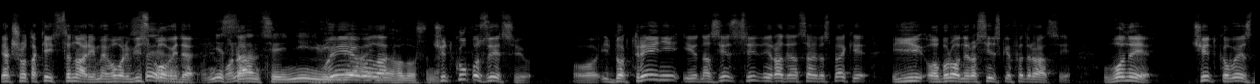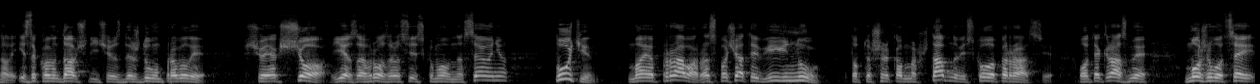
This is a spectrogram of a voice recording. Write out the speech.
Якщо такий сценарій, ми говоримо, військовий йде. Ні Вона санкції, ні війна не виявила чітку позицію о, і доктрині, і на засіданні Ради національної безпеки і оборони Російської Федерації. Вони чітко визнали і законодавчо і через Держдуму провели, що якщо є загроза російськомовному населенню, Путін має право розпочати війну, тобто широкомасштабну військову операцію. От якраз ми можемо цей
